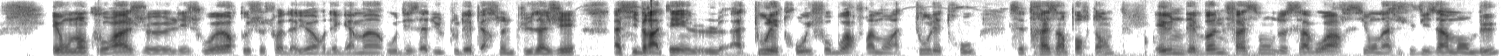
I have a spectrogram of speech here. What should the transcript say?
Et on encourage euh, les joueurs, que ce soit d'ailleurs des gamins ou des adultes ou des personnes plus âgées, à s'hydrater à tous les trous. Il faut boire vraiment à tous les trous. C'est très important. Et une des bonnes façons de savoir si on a suffisamment bu,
